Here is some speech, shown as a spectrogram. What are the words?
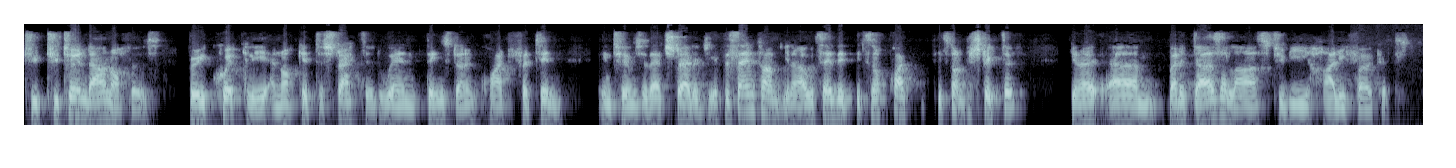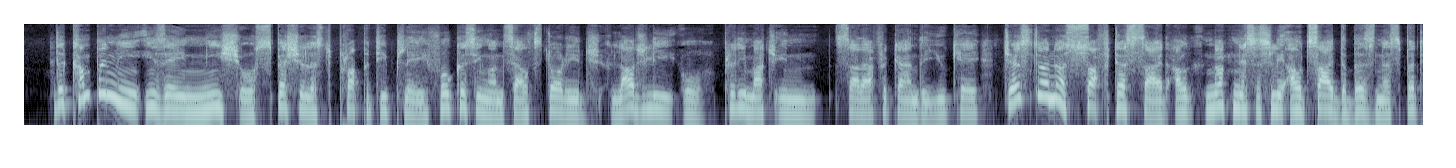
to to turn down offers very quickly and not get distracted when things don't quite fit in in terms of that strategy. At the same time, you know, I would say that it's not quite it's not restrictive you know, um, but it does allow us to be highly focused. The company is a niche or specialist property play focusing on self storage, largely or pretty much in South Africa and the UK. Just on a softer side, not necessarily outside the business, but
